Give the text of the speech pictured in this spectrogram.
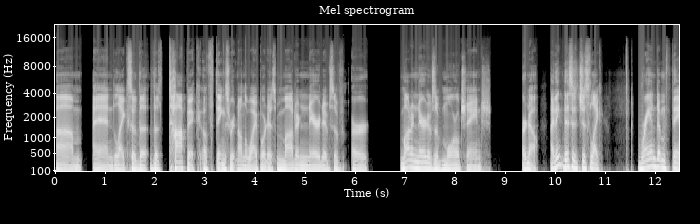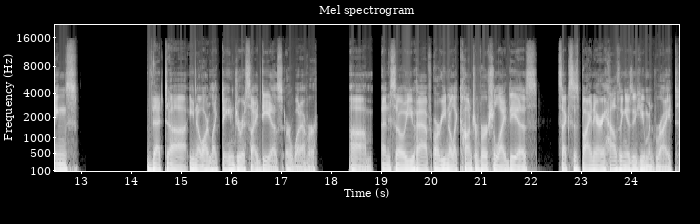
Um and like so the the topic of things written on the whiteboard is modern narratives of or modern narratives of moral change. Or no i think this is just like random things that uh you know are like dangerous ideas or whatever. Um and so you have or you know like controversial ideas. Sex is binary. Housing is a human right.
